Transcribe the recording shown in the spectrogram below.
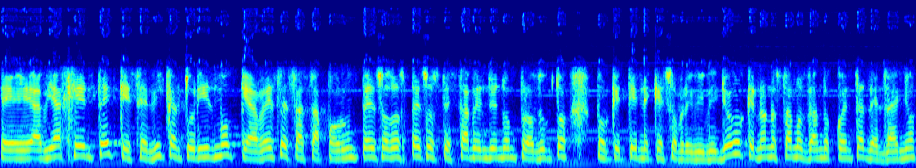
Eh, había gente que se dedica al turismo que a veces hasta por un peso, dos pesos te está vendiendo un producto porque tiene que sobrevivir. Yo creo que no nos estamos dando cuenta del daño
